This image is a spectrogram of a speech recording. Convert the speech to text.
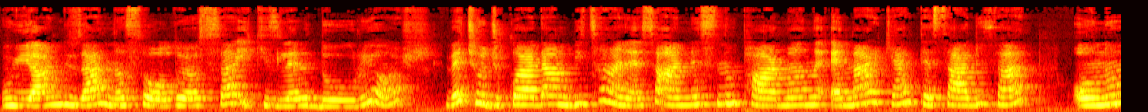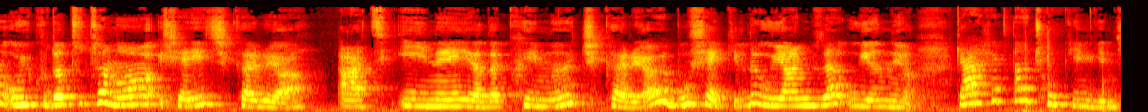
uyuyan güzel nasıl oluyorsa ikizleri doğuruyor ve çocuklardan bir tanesi annesinin parmağını emerken tesadüfen onu uykuda tutan o şeyi çıkarıyor. Artık iğneyi ya da kıymığı çıkarıyor ve bu şekilde uyan güzel uyanıyor. Gerçekten çok ilginç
